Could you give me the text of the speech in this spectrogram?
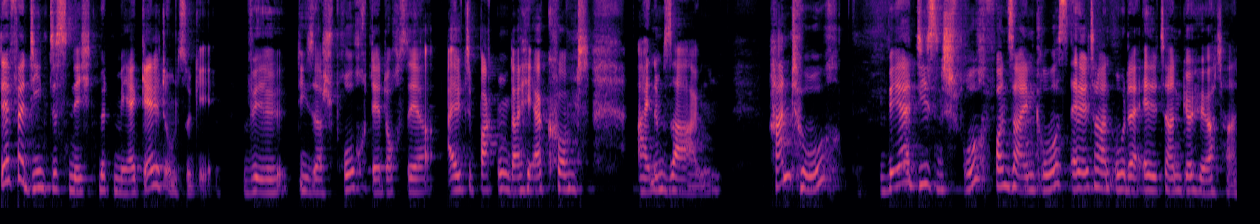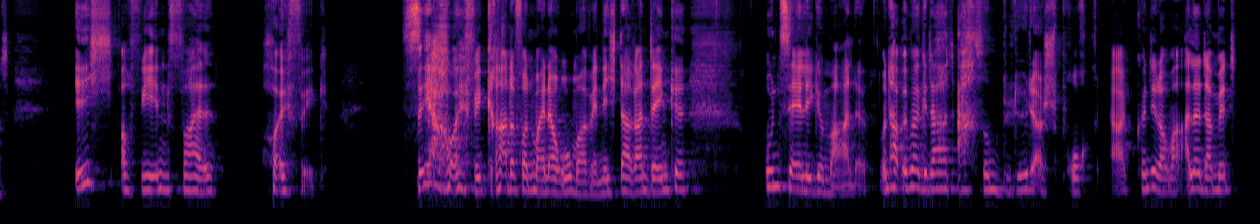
der verdient es nicht, mit mehr Geld umzugehen, will dieser Spruch, der doch sehr alte Backen daherkommt, einem sagen. Hand hoch, wer diesen Spruch von seinen Großeltern oder Eltern gehört hat. Ich auf jeden Fall häufig. Sehr häufig, gerade von meiner Oma, wenn ich daran denke, unzählige Male. Und habe immer gedacht, ach, so ein blöder Spruch. Ja, könnt ihr doch mal alle damit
